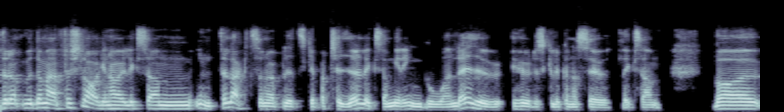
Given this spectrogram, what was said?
de, de här förslagen har ju liksom inte lagts av några politiska partier liksom, mer ingående i hur, hur det skulle kunna se ut. Liksom. Vad,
